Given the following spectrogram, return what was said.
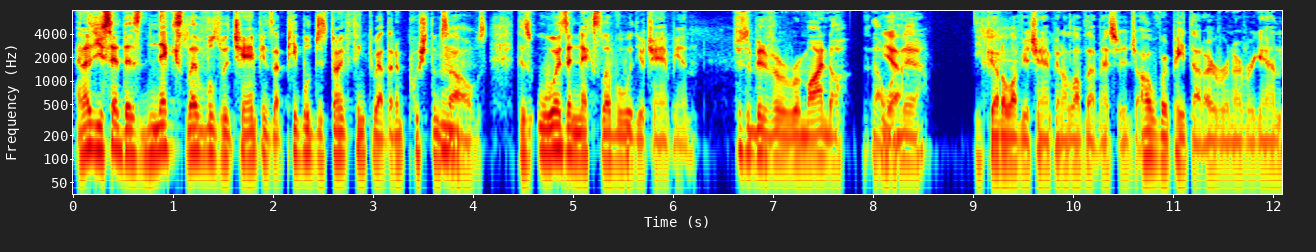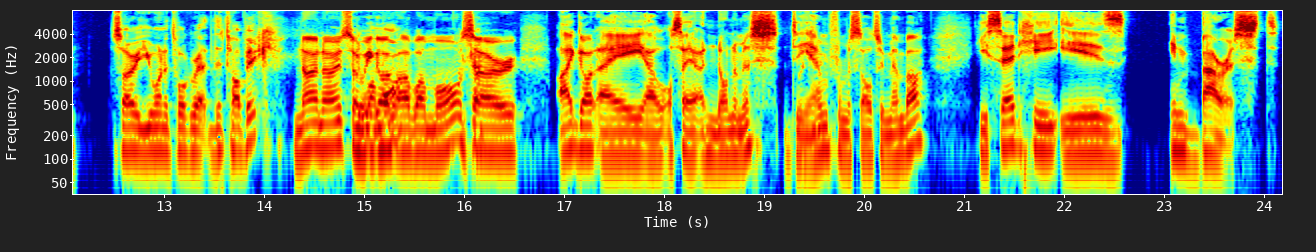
And as you said, there's next levels with champions that people just don't think about. They don't push themselves. Mm. There's always a next level with your champion. Just a bit of a reminder, that Yeah. one there. you've gotta love your champion. I love that message. I'll repeat that over and over again. So you want to talk about the topic? No, no. So we got more? uh, one more. So I got a, uh, I'll say, anonymous DM from a Salty member. He said he is embarrassed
